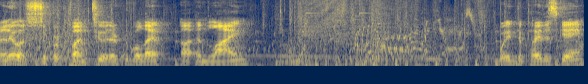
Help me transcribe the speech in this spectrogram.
And it was super fun too. There were people uh, in line waiting to play this game.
